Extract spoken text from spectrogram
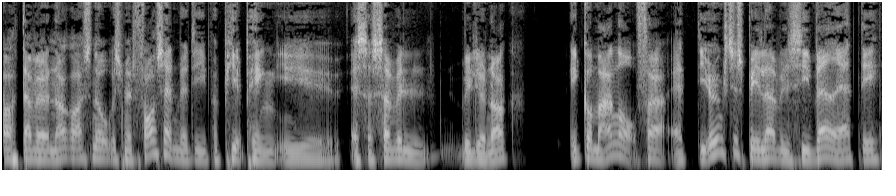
og der vil jo nok også nå, hvis man fortsat med de papirpenge, i, øh, altså så vil, vil jo nok ikke gå mange år før, at de yngste spillere vil sige, hvad er det?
